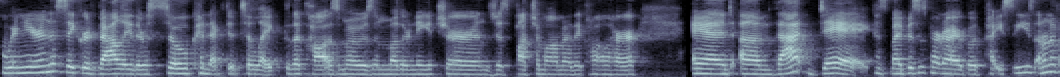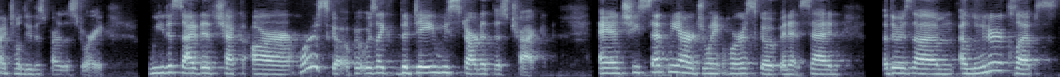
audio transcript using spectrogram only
when you're in the sacred valley they're so connected to like the cosmos and mother nature and just pachamama they call her and um, that day because my business partner and i are both pisces i don't know if i told you this part of the story we decided to check our horoscope. It was like the day we started this trek. And she sent me our joint horoscope and it said there's um, a lunar eclipse.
